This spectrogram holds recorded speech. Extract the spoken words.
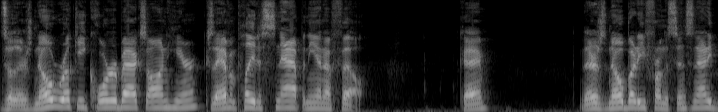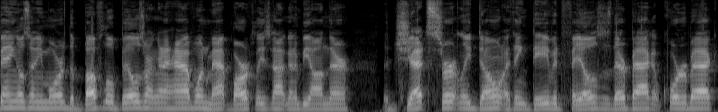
So there's no rookie quarterbacks on here because they haven't played a snap in the NFL. Okay? There's nobody from the Cincinnati Bengals anymore. The Buffalo Bills aren't going to have one. Matt Barkley's not going to be on there. The Jets certainly don't. I think David Fales is their backup quarterback.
